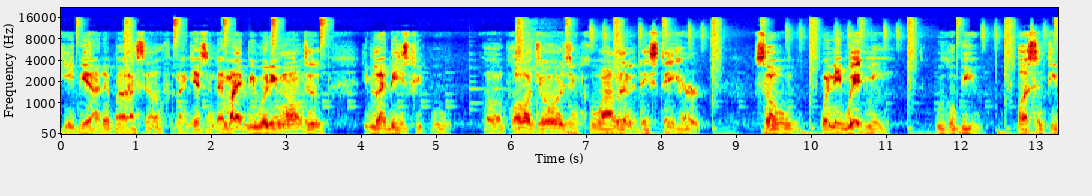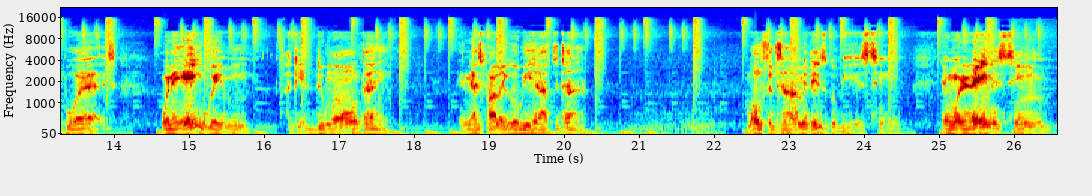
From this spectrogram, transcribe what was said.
he'd be out there by himself. And I guess that might be what he wants to. He'd be like, these people, uh, Paul George and Kawhi Leonard, they stay hurt. So when they with me, we gonna be busting people ass. When they ain't with me, I get to do my own thing. And that's probably gonna be half the time. Most of the time it is gonna be his team. And when it ain't his team,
